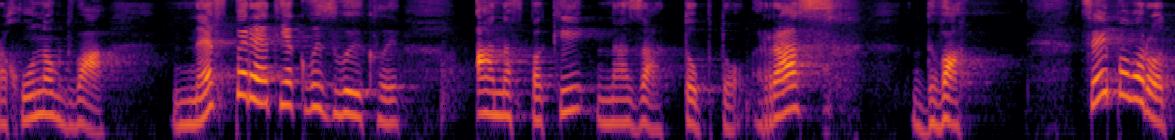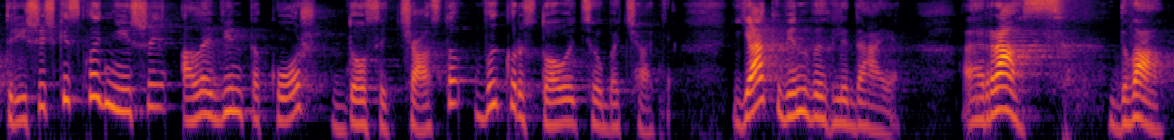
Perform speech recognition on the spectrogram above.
рахунок 2 не вперед, як ви звикли, а навпаки назад. Тобто раз, два. Цей поворот трішечки складніший, але він також досить часто використовується у бачаті. Як він виглядає? Раз, два,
